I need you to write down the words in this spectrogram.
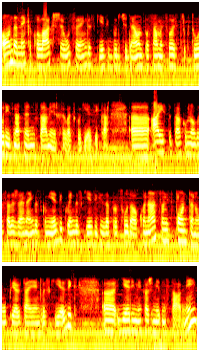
onda nekako lakše usvoje engleski jezik budući da je on po samoj svojoj strukturi znatno jednostavniji od hrvatskog jezika. Uh, a isto tako mnogo sadržaja na engleskom jeziku, engleski jezik je zapravo svuda oko nas, oni spontano upijaju taj engleski jezik jer im je, kažem, jednostavniji.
